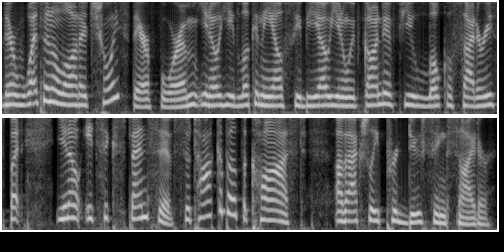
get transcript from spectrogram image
there wasn't a lot of choice there for him. You know, he'd look in the LCBO, you know, we've gone to a few local cideries, but, you know, it's expensive. So talk about the cost of actually producing cider.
